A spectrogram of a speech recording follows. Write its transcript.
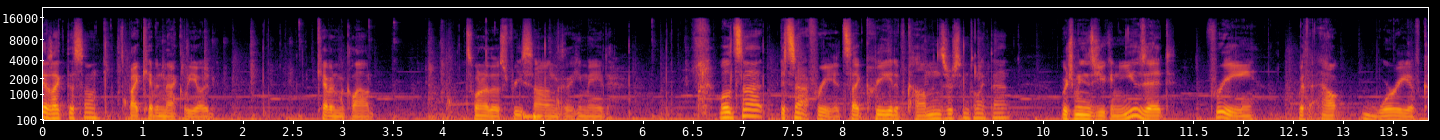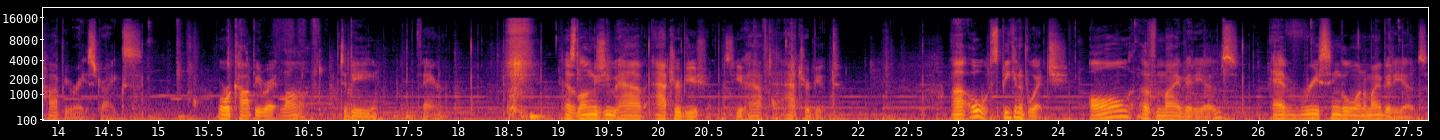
Guys like this song? It's by Kevin MacLeod. Kevin MacLeod. It's one of those free songs that he made. Well, it's not it's not free. It's like Creative Commons or something like that, which means you can use it free without worry of copyright strikes or copyright law, to be fair. As long as you have attributions, you have to attribute. Uh, oh, speaking of which, all of my videos every single one of my videos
